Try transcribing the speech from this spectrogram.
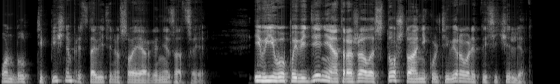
Он был типичным представителем своей организации – и в его поведении отражалось то, что они культивировали тысячи лет.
